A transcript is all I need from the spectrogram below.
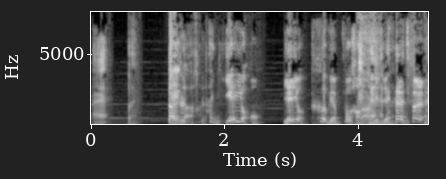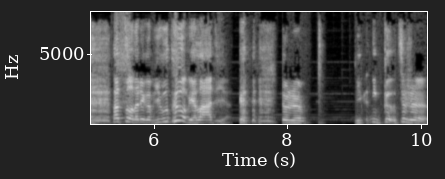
哎，对，但是这个它也有。也有特别不好的 RPG，就是他做的这个迷宫特别垃圾，就是你你给就是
